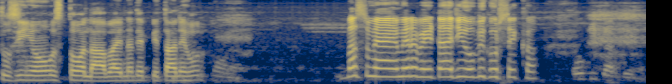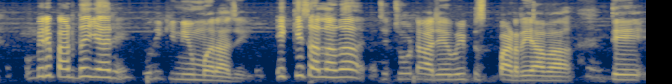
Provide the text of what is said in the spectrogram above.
ਤੁਸੀਂ ਹੋ ਉਸ ਤੋਂ ਇਲਾਵਾ ਇਹਨਾਂ ਦੇ ਪਿਤਾ ਨੇ ਹੋਰ ਕੌਣ ਹੈ ਬਸ ਮੈਂ ਮੇਰਾ ਬੇਟਾ ਜੀ ਉਹ ਵੀ ਗੁਰਸਿੱਖ ਆ। ਉਹ ਕੀ ਕਰਦੇ ਨੇ? ਮੇਰੇ ਪੜਦਾ ਹੀ ਆ ਜੇ ਉਹਦੀ ਕਿੰਨੀ ਉਮਰ ਆ ਜੀ 21 ਸਾਲਾਂ ਦਾ। ਅੱਛਾ ਛੋਟਾ ਅਜੇ ਵੀ ਪੜ ਰਿਹਾ ਵਾ। ਤੇ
